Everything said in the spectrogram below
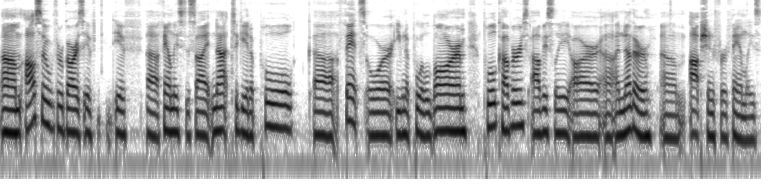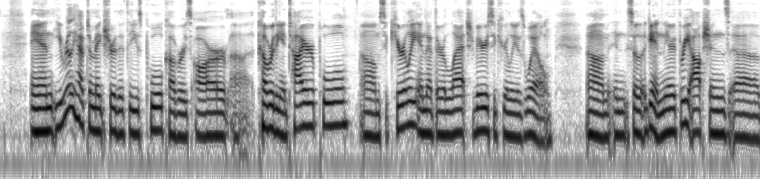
Um, also, with regards if if uh, families decide not to get a pool uh, fence or even a pool alarm. Pool covers obviously are uh, another um, option for families, and you really have to make sure that these pool covers are uh, cover the entire pool um, securely and that they're latched very securely as well. Um, and so again, there are three options uh,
